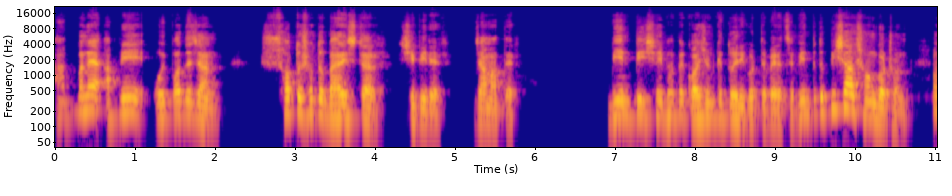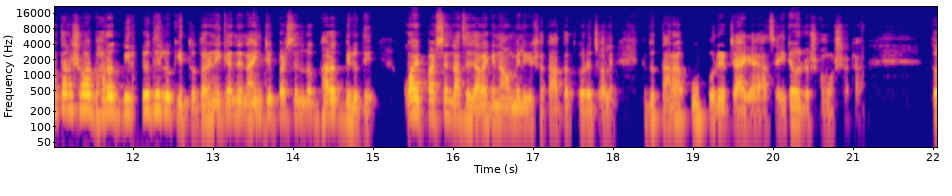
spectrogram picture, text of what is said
মানে আপনি ওই পদে যান, শত শত ব্যারিস্টার শিবিরের, জামাতের। বিএনপি সেইভাবে কয়জনকে তৈরি করতে পেরেছে? বিএনপি তো বিশাল সংগঠন এবং তারা সবাই ভারত বিরোধী লোকই তো। ধরেন এখানে নাইনটি পার্সেন্ট লোক ভারত বিরোধী। কয়েক পার্সেন্ট আছে যারা কিনা আওয়ামী লীগের সাথে আতাত করে চলে। কিন্তু তারা উপরের জায়গায় আছে। এটা হলো সমস্যাটা। তো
